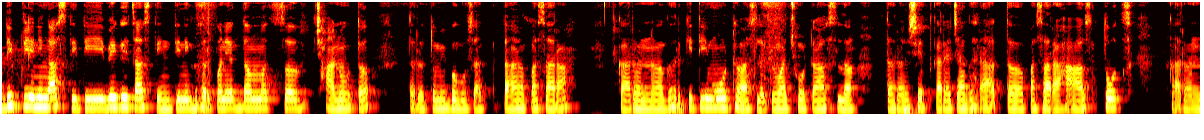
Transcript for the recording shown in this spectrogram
डीप क्लिनिंग असते ती वेगळीच असते आणि तिने घर पण एकदमच छान होतं. तर तुम्ही बघू शकता पसारा. कारण घर किती मोठं असलं किंवा छोटं असलं तर शेतकऱ्याच्या घरात पसारा हा असतोच. कारण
